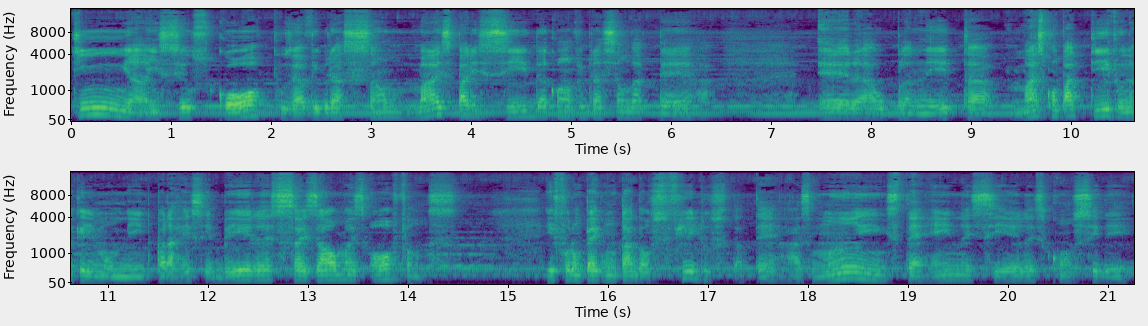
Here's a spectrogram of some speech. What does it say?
tinha em seus corpos a vibração mais parecida com a vibração da Terra. Era o planeta mais compatível naquele momento para receber essas almas órfãs. E foram perguntados aos filhos da terra, às mães terrenas, se elas conceder,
